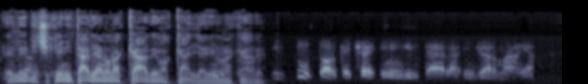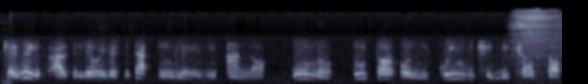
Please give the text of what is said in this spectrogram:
e lei dice che in Italia non accade o a Cagliari non accade? Il tutor che c'è in Inghilterra, in Germania, cioè noi, le università inglesi hanno un tutor ogni 15-18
